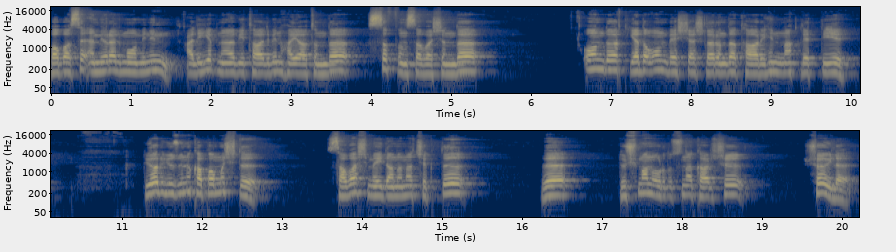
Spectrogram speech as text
babası Emir el Muminin Ali ibn Abi Talib'in hayatında Sıffın Savaşı'nda 14 ya da 15 yaşlarında tarihin naklettiği diyor yüzünü kapamıştı. Savaş meydanına çıktı ve düşman ordusuna karşı şöyle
